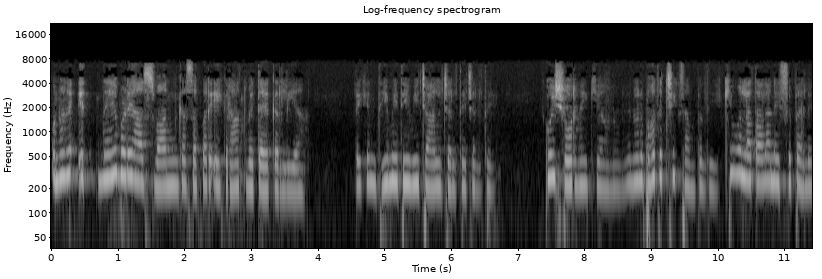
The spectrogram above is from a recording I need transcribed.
انہوں نے اتنے بڑے آسمان کا سفر ایک رات میں طے کر لیا، لیکن دھیمی دھیمی چال چلتے چلتے کوئی شور نہیں کیا انہوں نے۔ انہوں نے بہت اچھی اگزامپل دی۔ کیوں اللہ تعالیٰ نے اس سے پہلے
